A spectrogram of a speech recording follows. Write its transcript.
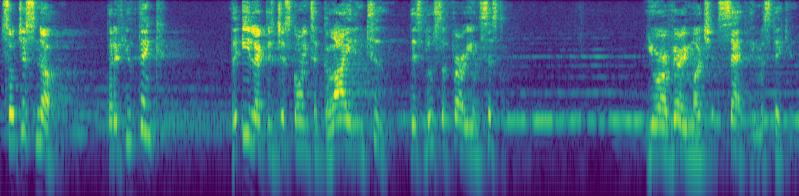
So just know that if you think the elect is just going to glide into this Luciferian system, you are very much sadly mistaken.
